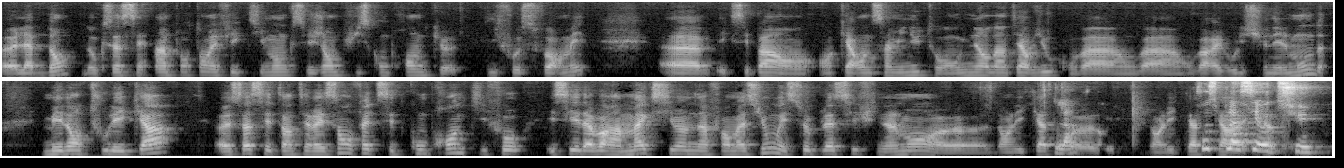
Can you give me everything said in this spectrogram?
là-dedans. Donc ça, c'est important effectivement que ces gens puissent comprendre qu'il faut se former et que ce n'est pas en, en, 45 minutes ou en une heure d'interview qu'on va, on va, on va révolutionner le monde. Mais dans tous les cas, euh, ça, c'est intéressant. En fait, c'est de comprendre qu'il faut essayer d'avoir un maximum d'informations et se placer finalement euh, dans les quatre. Euh, dans les quatre. Il faut se placer au-dessus.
